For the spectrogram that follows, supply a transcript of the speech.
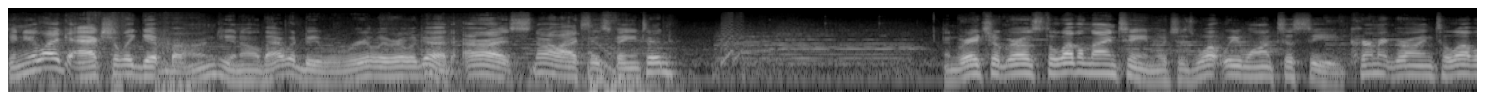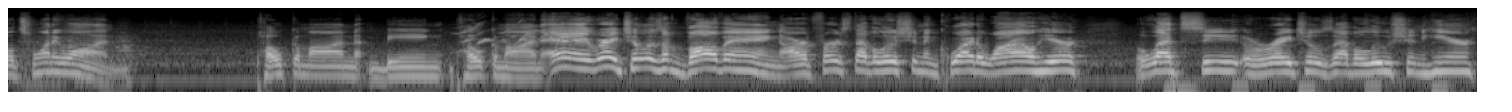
Can you, like, actually get burned? You know, that would be really, really good. Alright, Snorlax is fainted. And Rachel grows to level 19, which is what we want to see. Kermit growing to level 21. Pokemon being Pokemon. Hey, Rachel is evolving! Our first evolution in quite a while here. Let's see Rachel's evolution here,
